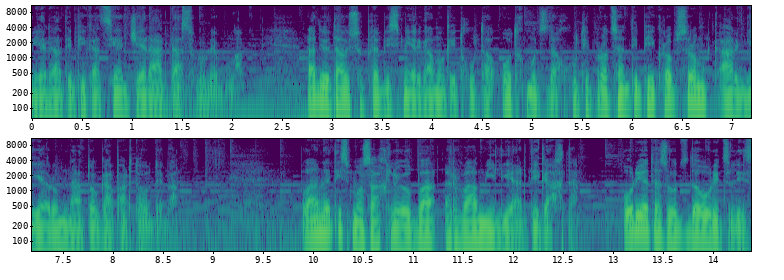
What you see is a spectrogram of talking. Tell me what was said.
მიერ რატიფიკაცია ჯერ არ დასრულებულა. რადიო თავისუფლების მიერ გამოკითხულთა 85% ფიქრობს, რომ კარგია რომ ნატო გაფართოვდება. პლანეტის მოსახლეობა 8 მილიარდი გახდა. 2022 წლის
